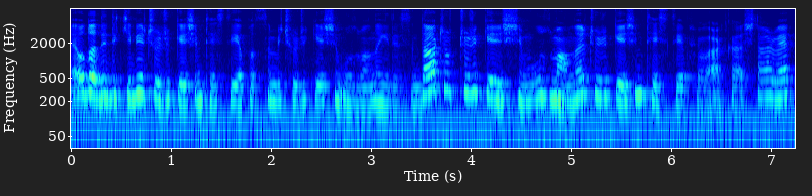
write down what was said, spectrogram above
E, o da dedi ki bir çocuk gelişim testi yapılsın, bir çocuk gelişim uzmanına gidilsin. Daha çok çocuk gelişim uzmanları çocuk gelişim testi yapıyorlar arkadaşlar ve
